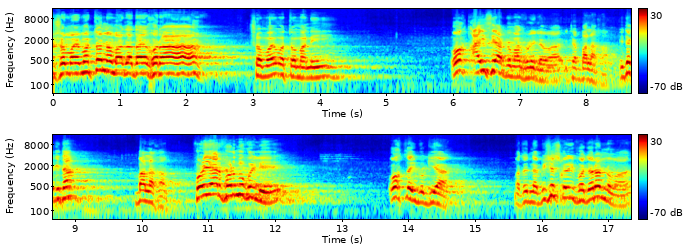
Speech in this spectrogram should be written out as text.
সময় মতো নামাজ আদায় করা। সময় মতো মানি ওক্ত আইসে আর নমাজ পড়ি লওয়া এটা বালা খাম এটা কিতা? বালা খাম পড়ি আর ফড়মু কইলে ওক্ত আইব গিয়া মাতুন না বিশেষ করে ফজরের নমাজ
